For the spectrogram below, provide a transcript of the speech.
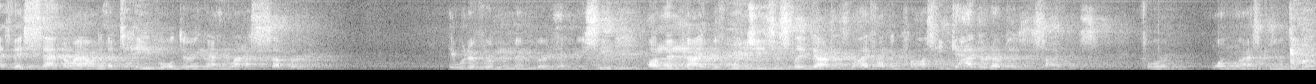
as they sat around a table during that Last Supper. They would have remembered him. You see, on the night before Jesus laid down his life on the cross, he gathered up his disciples for one last meal together.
